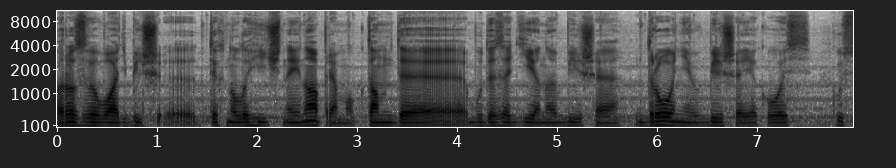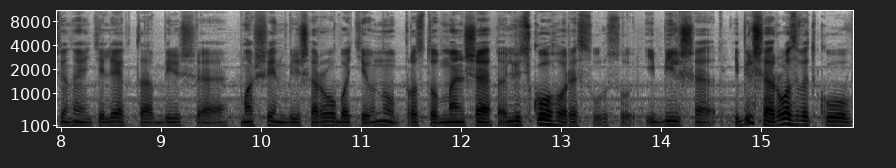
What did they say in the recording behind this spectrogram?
розвивати більш е, технологічний напрямок, там, де буде задіяно більше дронів, більше якогось іскусственного інтелекту, більше машин, більше роботів, ну просто менше людського ресурсу і більше, і більше розвитку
